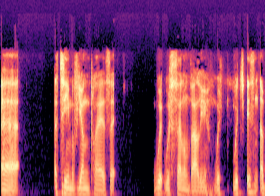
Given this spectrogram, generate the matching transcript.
uh, a team of young players that with, with sell on value, which which isn't a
